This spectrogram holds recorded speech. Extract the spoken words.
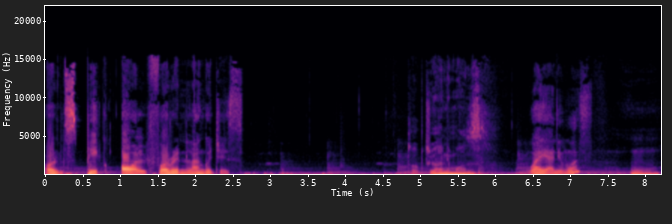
or speak all foreign languages? Talk to animals. Why animals? Mm.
